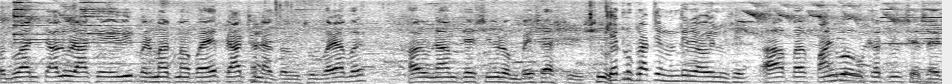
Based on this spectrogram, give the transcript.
ભગવાન ચાલુ રાખે એવી પરમાત્મા પાસે પ્રાર્થના કરું છું. બરાબર? મારું નામ છે શિવરામભાઈ શાસ્ત્રી. શિવ. કેટલું પ્રાચીન મંદિર આવેલું છે? આ પાંડવો વખતનું છે સાહેબ.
